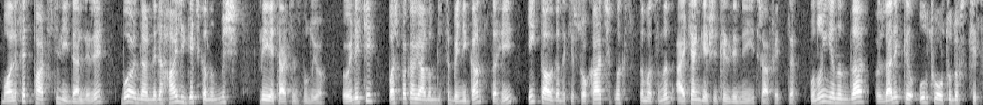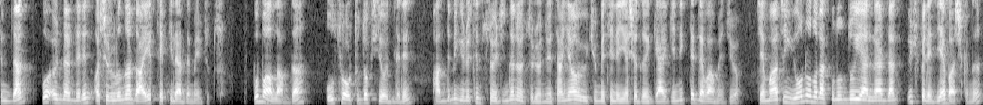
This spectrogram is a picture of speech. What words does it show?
muhalefet partisi liderleri bu önlemleri hayli geç kalınmış ve yetersiz buluyor. Öyle ki Başbakan Yardımcısı Benny Gantz dahi ilk dalgadaki sokağa çıkma kısıtlamasının erken gevşetildiğini itiraf etti. Bunun yanında özellikle ultraortodoks kesimden bu önlemlerin aşırılığına dair tepkiler de mevcut. Bu bağlamda ultraortodoks Yahudilerin pandemi yönetim sürecinden ötürü Netanyahu hükümetiyle yaşadığı gerginlik de devam ediyor. Cemaatin yoğun olarak bulunduğu yerlerden 3 belediye başkanı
